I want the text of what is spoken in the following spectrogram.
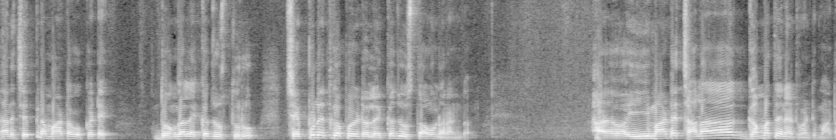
ఆయన చెప్పిన మాట ఒక్కటే. దొంగ లెక్క చూస్తురు చెప్పులు ఎత్తుకపోయేటో లెక్క చూస్తూ ఉన్నారంట. ఈ మాట చాలా గమ్మతైనటువంటి మాట.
